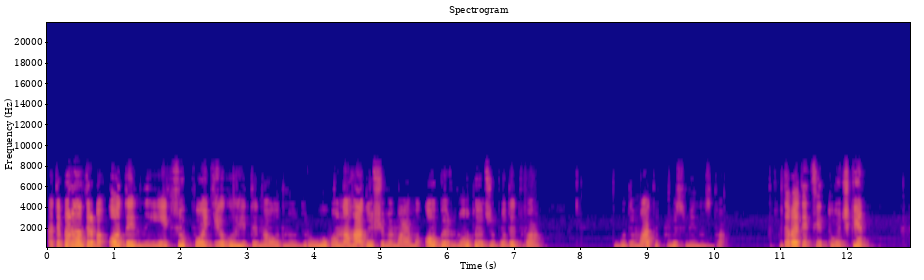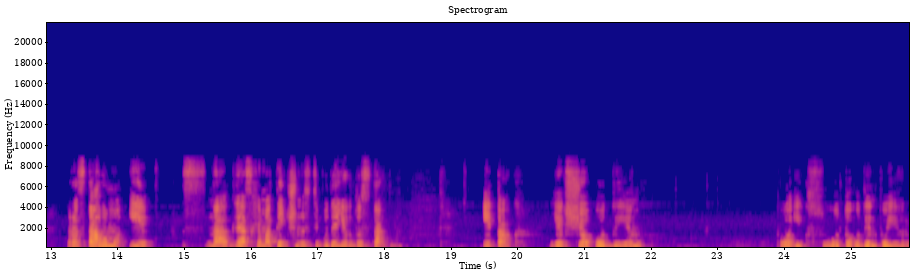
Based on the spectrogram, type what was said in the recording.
А тепер нам треба одиницю поділити на одну другу. Нагадую, що ми маємо обернути, отже, буде 2. Буде мати плюс-мінус 2. Давайте ці точки розставимо і для схематичності буде їх достатньо. І так, якщо 1 по х, то 1 по y.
